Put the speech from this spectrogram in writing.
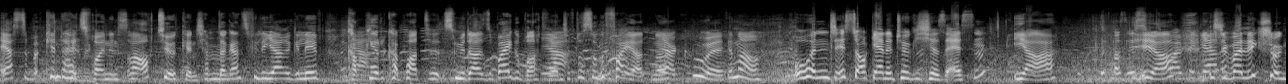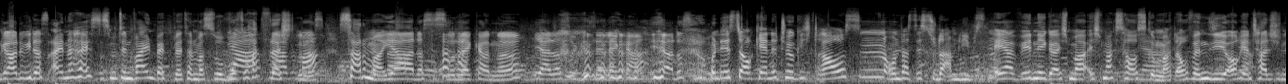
erste Kindheitsfreundin das war auch Türkin. Ich habe da ganz viele Jahre gelebt. Kapir kapat ist mir da so beigebracht worden. Ich habe das so gefeiert. Ne? Ja, cool. Genau. Und isst du auch gerne türkisches Essen? Ja. Was isst Ja, ich überlege schon gerade, wie das eine heißt, das mit den Weinbergblättern, was so, wo Ja, so Hackfleisch Sarma. drin ist. Sarma, Genau. ja, das ist so lecker, ne? Ja, das ist wirklich sehr lecker. Ja, das Und isst du auch gerne türkisch draußen? Und was isst du da am liebsten? eher weniger. Ich mag es hausgemacht, auch wenn sie orientalisch sind.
